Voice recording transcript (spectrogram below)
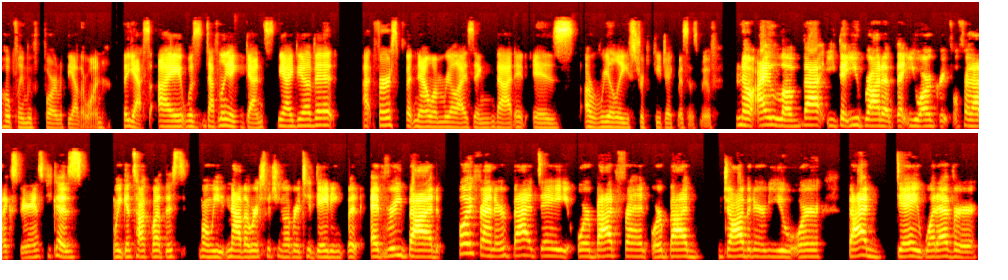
hopefully move forward with the other one. But yes, I was definitely against the idea of it at first, but now I'm realizing that it is a really strategic business move. No, I love that that you brought up that you are grateful for that experience because we can talk about this when we now that we're switching over to dating, but every bad boyfriend or bad date or bad friend or bad job interview or bad day whatever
